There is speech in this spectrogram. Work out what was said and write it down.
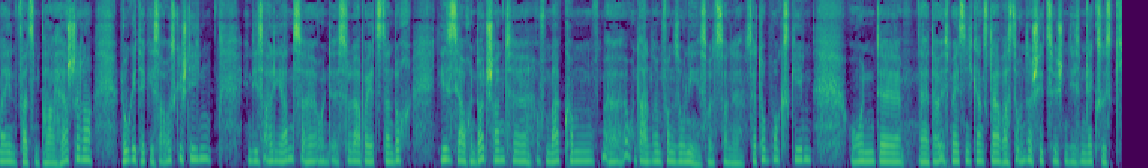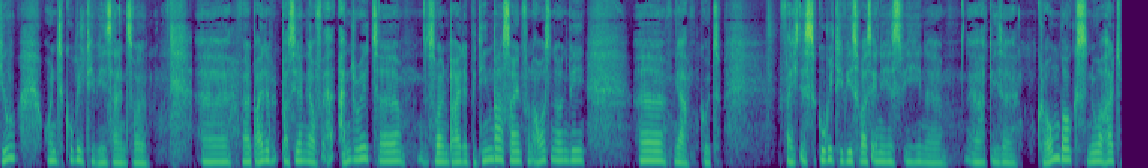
da jedenfalls ein paar Hersteller. Logitech ist ausgestiegen in diese Allianz äh, und es soll aber jetzt dann doch dieses Jahr auch in Deutschland äh, auf den Markt kommen, äh, unter anderem von Sony soll es da eine Set-Top-Box geben und äh, da, da, ist mir jetzt nicht ganz klar, was der Unterschied zwischen diesem Nexus Q und Google TV sein soll. Äh, weil beide basieren ja auf Android, äh, sollen beide bedienbar sein von außen irgendwie. ja, gut. Vielleicht ist Google TV sowas ähnliches wie eine, ja, diese Chromebox, nur halt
